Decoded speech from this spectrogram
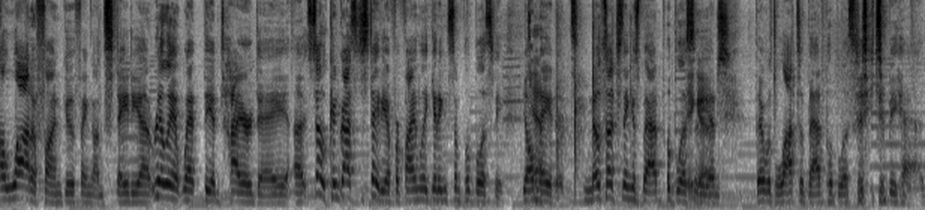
a lot of fun goofing on Stadia. Really, it went the entire day. Uh, so, congrats to Stadia for finally getting some publicity. Y'all Yeah. made it. No such thing as bad publicity. Big And there was lots of bad publicity to be had.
